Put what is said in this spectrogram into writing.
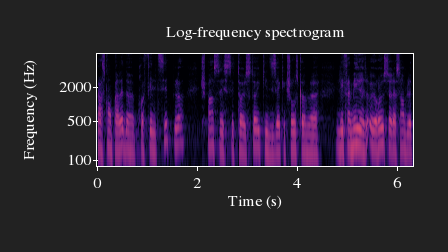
parce qu'on parlait d'un profil type, je pense que c'est Tolstoï qui disait quelque chose comme euh, Les familles heureuses se ressemblent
